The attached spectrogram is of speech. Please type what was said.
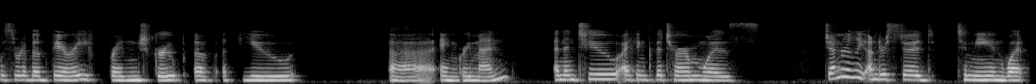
was sort of a very fringe group of a few uh, angry men and then two, I think the term was generally understood to mean what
